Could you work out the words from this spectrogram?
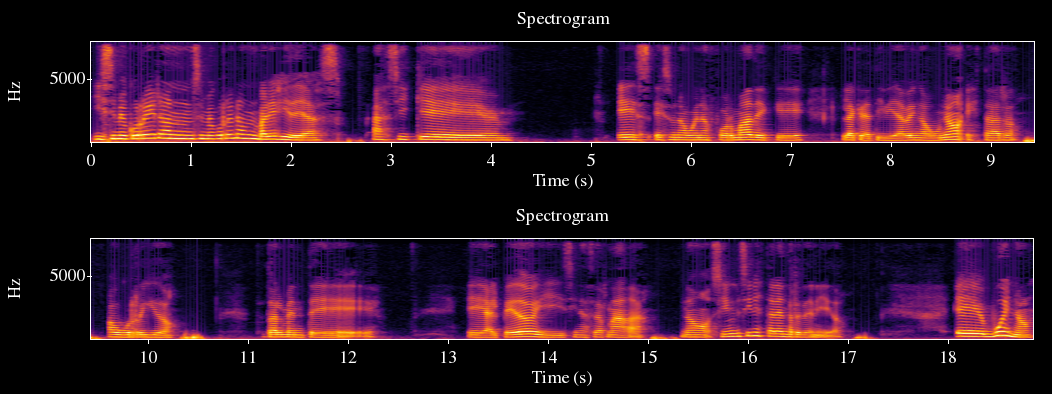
Y se me ocurrieron, se me ocurrieron varias ideas. Así que es, es una buena forma de que la creatividad venga uno, estar aburrido, totalmente eh, al pedo y sin hacer nada, no, sin, sin estar entretenido. Eh, bueno,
